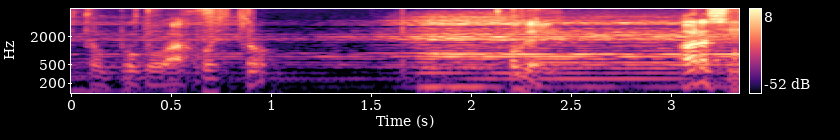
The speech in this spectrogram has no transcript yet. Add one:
Está un poco bajo esto. Ok, ahora sí.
